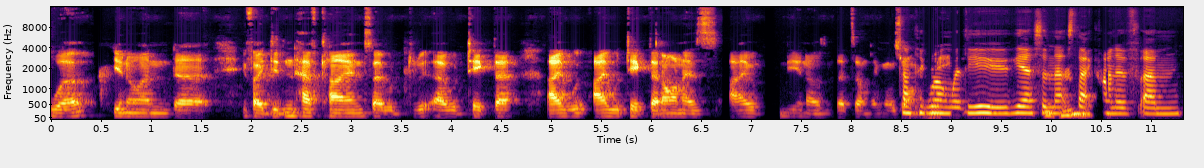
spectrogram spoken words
work, you know. And uh, if I didn't have clients, I would I would take that I would I would take that on as I you know that something was something wrong. wrong with you. Yes, and that's Mhm. that kind of. Um,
